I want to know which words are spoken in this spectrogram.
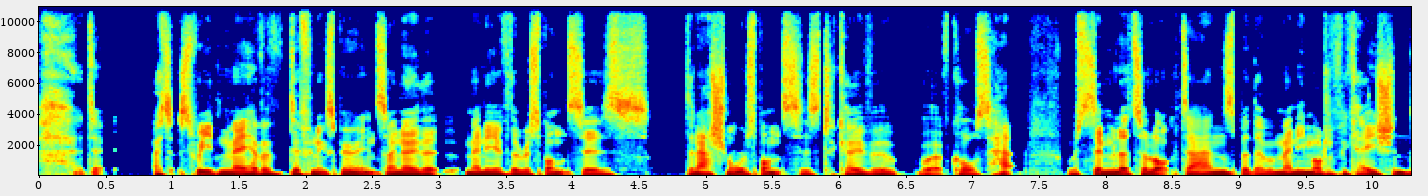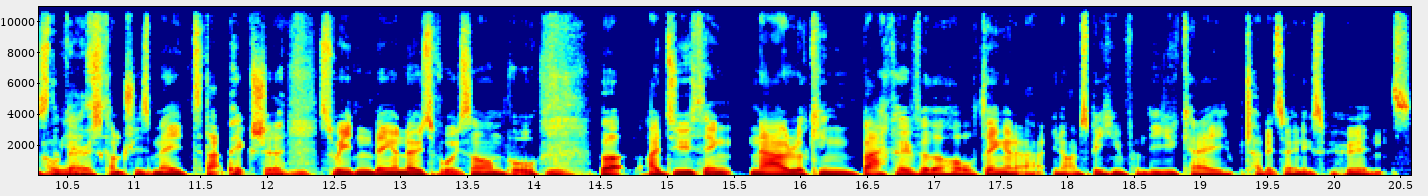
Sweden may have a different experience. I know that many of the responses the national responses to COVID were, of course, had, were similar to lockdowns, but there were many modifications oh, that yes. various countries made to that picture. Mm-hmm. Sweden being a notable example. Mm. But I do think now, looking back over the whole thing, and uh, you know, I'm speaking from the UK, which had its own experience,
